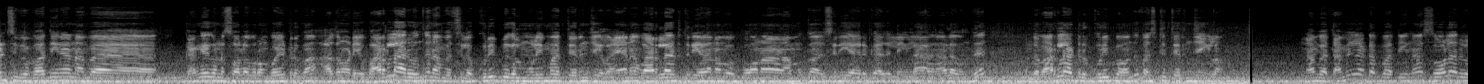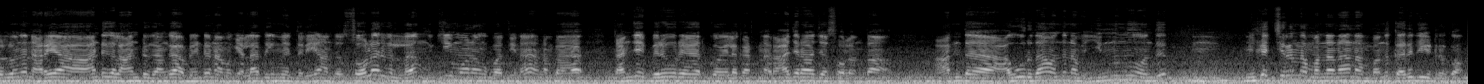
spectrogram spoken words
ஃப்ரெண்ட்ஸ் இப்போ பார்த்தீங்கன்னா நம்ம கங்கை கொண்ட சோழபுரம் போயிட்டுருக்கோம். அதனுடைய வரலாறு வந்து நம்ம சில குறிப்புகள் மூலிமா தெரிஞ்சுக்கலாம். ஏன்னா வரலாறு தெரியாத நம்ம போனால் நமக்கும் அது சரியாக இருக்காது இல்லைங்களா? அதனால் வந்து அந்த வரலாற்று குறிப்பை வந்து ஃபஸ்ட்டு தெரிஞ்சுக்கலாம். நம்ம தமிழ்நாட்டை பார்த்தீங்கன்னா சோழர்கள் வந்து நிறைய ஆண்டுகள் ஆண்டிருக்காங்க அப்படின்ட்டு நமக்கு எல்லாத்துக்குமே தெரியும். அந்த சோழர்களில் முக்கியமானவங்க பார்த்தீங்கன்னா நம்ம தஞ்சை பெருவுரையார் கோயிலை கட்டின ராஜராஜ சோழன் தான். அந்த அவர் தான் வந்து நம்ம இன்னமும் வந்து மிகச்சிறந்த மன்னனா நம்ம வந்து கருதிட்டு இருக்கோம்.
